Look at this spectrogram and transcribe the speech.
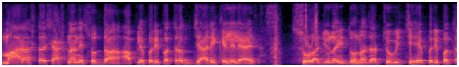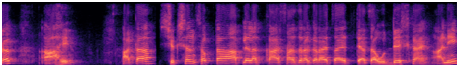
महाराष्ट्र शासनाने सुद्धा आपले परिपत्रक जारी केलेले आहे सोळा जुलै दोन हजार चोवीसचे हे परिपत्रक आहे. आता शिक्षण सप्ताह आपल्याला का साजरा करायचा आहे त्याचा उद्देश काय आणि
